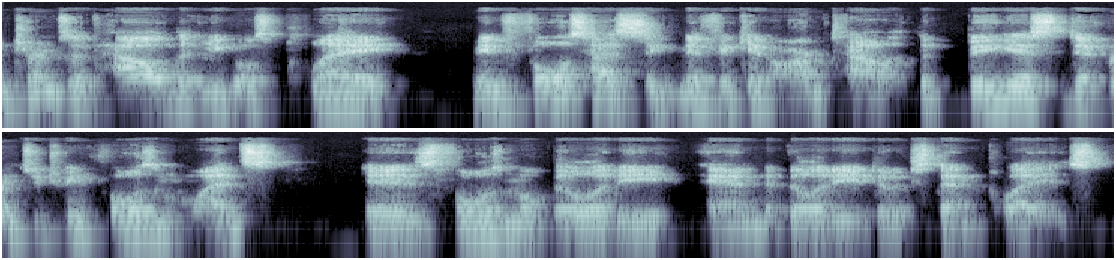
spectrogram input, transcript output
in terms of how the Eagles play, I mean, Foles has significant arm talent. The biggest difference between Foles and Wentz is Foles' mobility and ability to extend plays.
